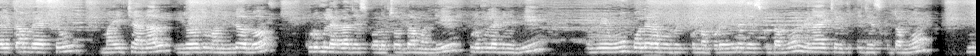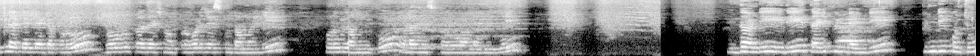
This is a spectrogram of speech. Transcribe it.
Welcome back to my channel. ఈరోజు మన వీడియోలో కుడుములు ఎలా చేసుకోవాలో చూద్దామండి. కుడుములు అనేది మేము పోలేరమ్మ పెట్టుకున్నప్పుడు ఏదైనా చేసుకుంటాము వినాయక చవితికి చేసుకుంటాము. ఇంట్లోకి వెళ్ళేటప్పుడు గౌరవ ప్రదేశం అప్పుడు కూడా చేసుకుంటామండి. కుడుములు మీకు ఎలా చేసుకోవాలనేది ఇద్దండి ఇది తడి పిండి అండి. పిండి కొంచెం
